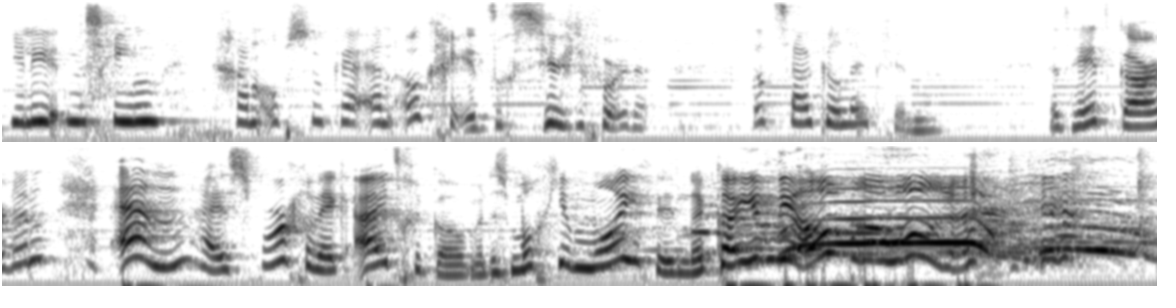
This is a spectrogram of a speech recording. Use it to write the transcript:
jullie het misschien gaan opzoeken en ook geïnteresseerd worden. Dat zou ik heel leuk vinden. Het heet Garden. En hij is vorige week uitgekomen. Dus mocht je hem mooi vinden, kan je hem nu overal horen.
